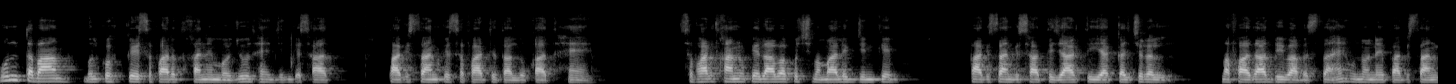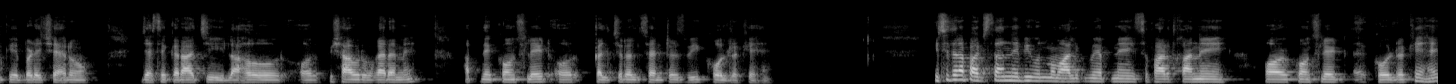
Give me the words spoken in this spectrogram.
ان تمام ملکوں کے سفارت خانے موجود ہیں جن کے ساتھ پاکستان کے سفارتی تعلقات ہیں۔ سفارت خانوں کے علاوہ کچھ ممالک جن کے پاکستان کے ساتھ تجارتی یا کلچرل مفادات بھی وابستہ ہیں، انہوں نے پاکستان کے بڑے شہروں جیسے کراچی، لاہور اور پشاور وغیرہ میں اپنے کونسلیٹ اور کلچرل سینٹرز بھی کھول رکھے ہیں۔ اسی طرح پاکستان نے بھی ان ممالک میں اپنے سفارت خانے اور کونسلیٹ کھول رکھے ہیں،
